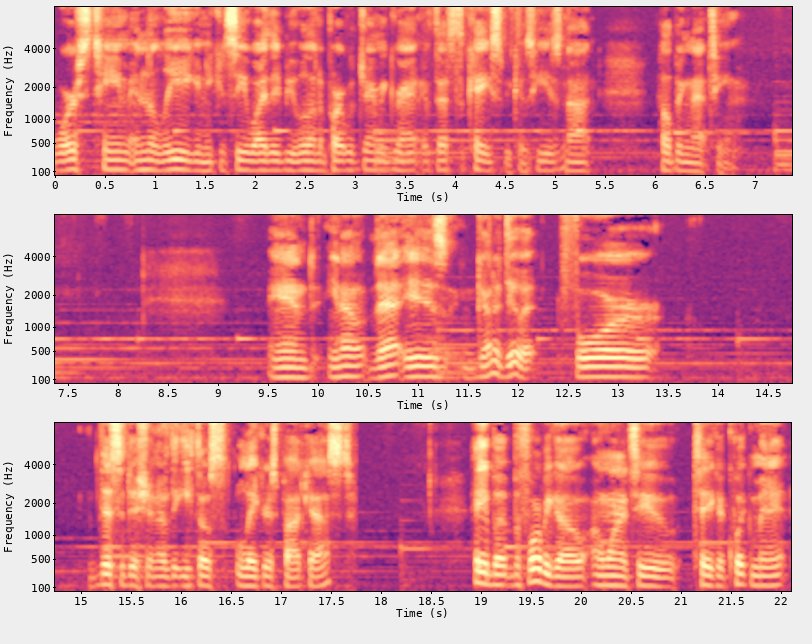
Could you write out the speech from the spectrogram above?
worst team in the league, and you can see why they'd be willing to part with Jerami Grant if that's the case, because he is not helping that team. And, you know, that is going to do it for this edition of the Ethos Lakers podcast. Hey, but before we go, I wanted to take a quick minute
